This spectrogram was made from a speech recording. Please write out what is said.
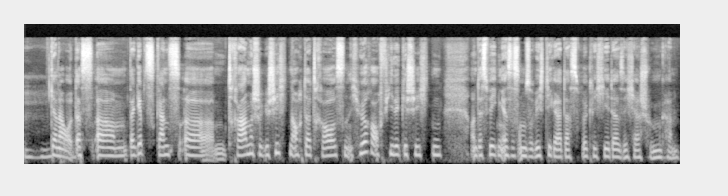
Mhm. Genau, das, ähm, da gibt's ganz ähm, tramische Geschichten auch da draußen. Ich höre auch viele Geschichten und deswegen ist es umso wichtiger, dass wirklich jeder sicher schwimmen kann.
